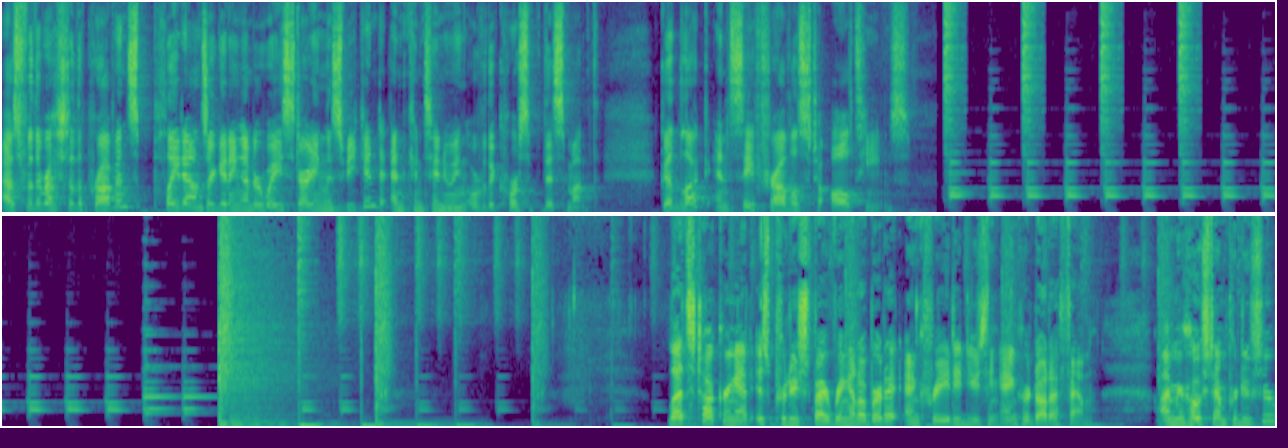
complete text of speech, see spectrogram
As for the rest of the province, playdowns are getting underway starting this weekend and continuing over the course of this month. Good luck and safe travels to all teams. Let's Talk Ringette is produced by Ringette Alberta and created using Anchor.fm. I'm your host and producer,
